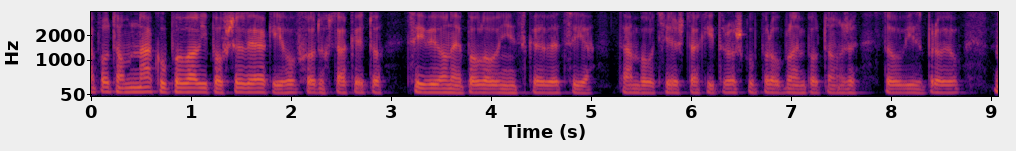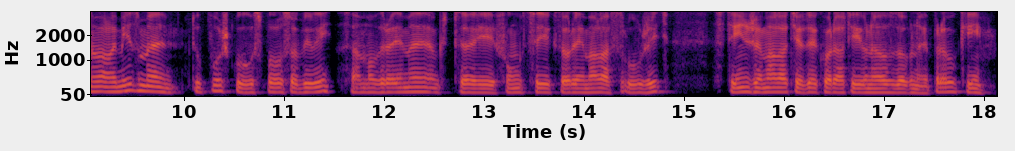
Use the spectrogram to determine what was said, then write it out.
a potom nakupovali po všelijakých obchodoch takéto civilné polovnícke veci. A tam bol tiež taký trošku problém potom, že s tou výzbrojou. No ale my sme tú pušku uspôsobili samozrejme k tej funkcii, ktorej mala slúžiť, s tým, že mala tie dekoratívne ozdobné prvky,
